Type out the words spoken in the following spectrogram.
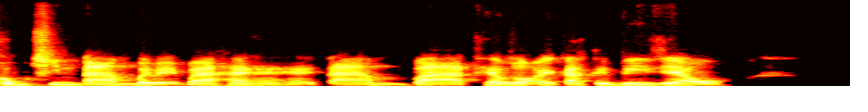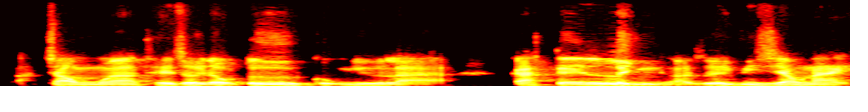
098 773 2228 và theo dõi các cái video trong à, thế giới đầu tư cũng như là các cái link ở dưới video này.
